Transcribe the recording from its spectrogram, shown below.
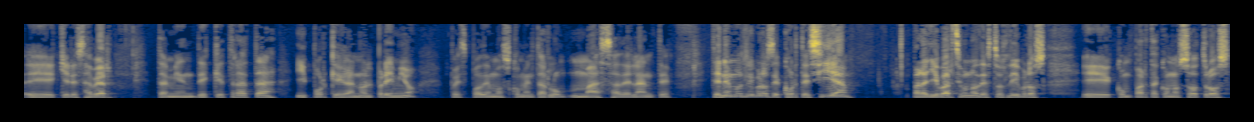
Eh, ¿Quiere saber también de qué trata y por qué ganó el premio? Pues podemos comentarlo más adelante. Tenemos libros de cortesía para llevarse uno de estos libros, eh, comparta con nosotros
